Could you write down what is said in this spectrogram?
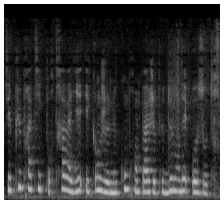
C'est plus pratique pour travailler et quand je ne comprends pas, je peux demander aux autres.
